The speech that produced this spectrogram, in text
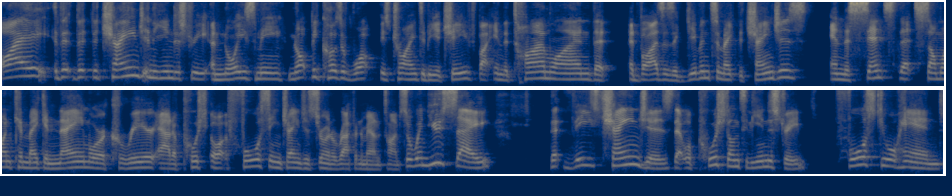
i the, the, the change in the industry annoys me not because of what is trying to be achieved but in the timeline that advisors are given to make the changes and the sense that someone can make a name or a career out of push or forcing changes through in a rapid amount of time. So when you say that these changes that were pushed onto the industry forced your hand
